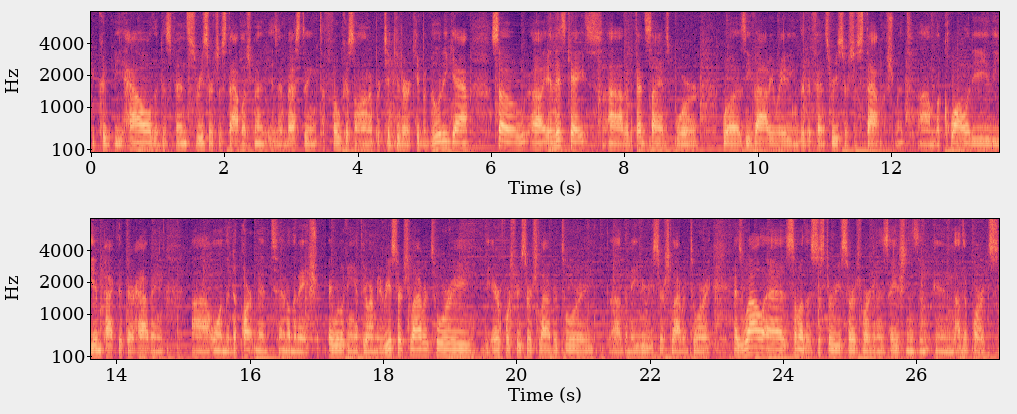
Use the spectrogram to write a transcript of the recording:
it could be how the Defense Research Establishment is investing to focus on a particular capability gap. So uh, in this case, uh, the Defense Science Board was evaluating the Defense Research Establishment, um, the quality, the impact that they're having uh, on the department and on the nation. They were looking at the Army Research Laboratory, the Air Force Research Laboratory, uh, the Navy Research Laboratory, as well as some of the sister research organizations in, in other parts,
